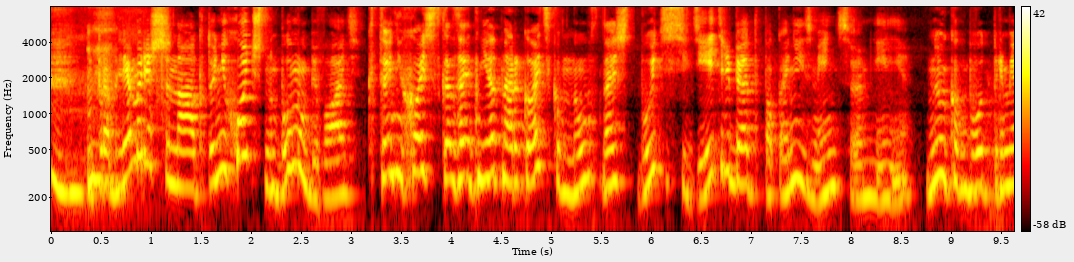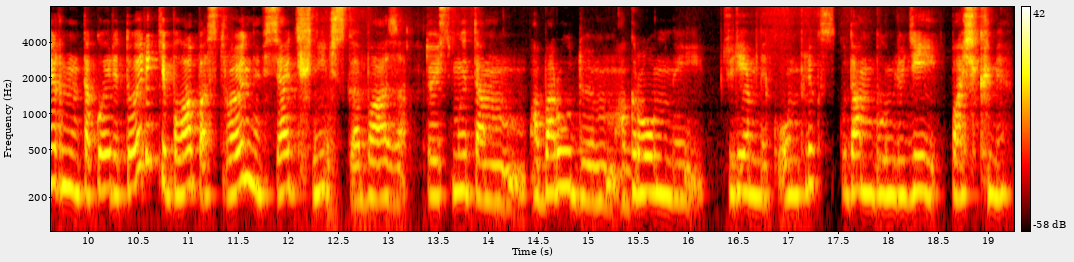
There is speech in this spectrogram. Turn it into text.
И проблема решена. Кто не хочет, ну, будем убивать. Кто не хочет сказать нет наркотикам, ну, значит, будете сидеть, ребята, пока не измените свое мнение. Ну, и как бы вот примерно на такой риторике была построена вся техническая база. То есть мы там оборудуем огромный тюремный комплекс, куда мы будем людей пачками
